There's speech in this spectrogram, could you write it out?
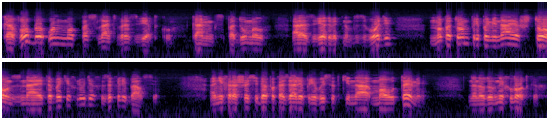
Кого бы он мог послать в разведку? Каммингс подумал о разведывательном взводе, но потом, припоминая, что он знает об этих людях, заколебался. Они хорошо себя показали при высадке на Маутеме, на надувных лодках.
